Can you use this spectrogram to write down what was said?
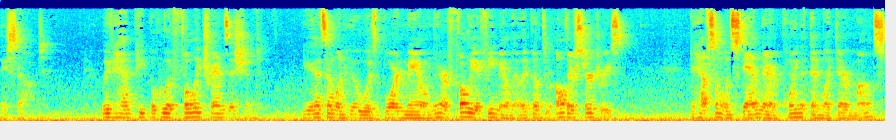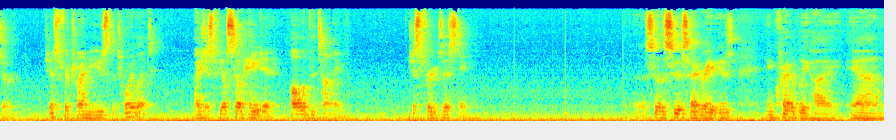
they stopped. We've had people who have fully transitioned You had someone who was born male and they are fully a female now. They've gone through all their surgeries. To have someone stand there and point at them like they're a monster just for trying to use the toilet. I just feel so hated all of the time just for existing. So the suicide rate is incredibly high, and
